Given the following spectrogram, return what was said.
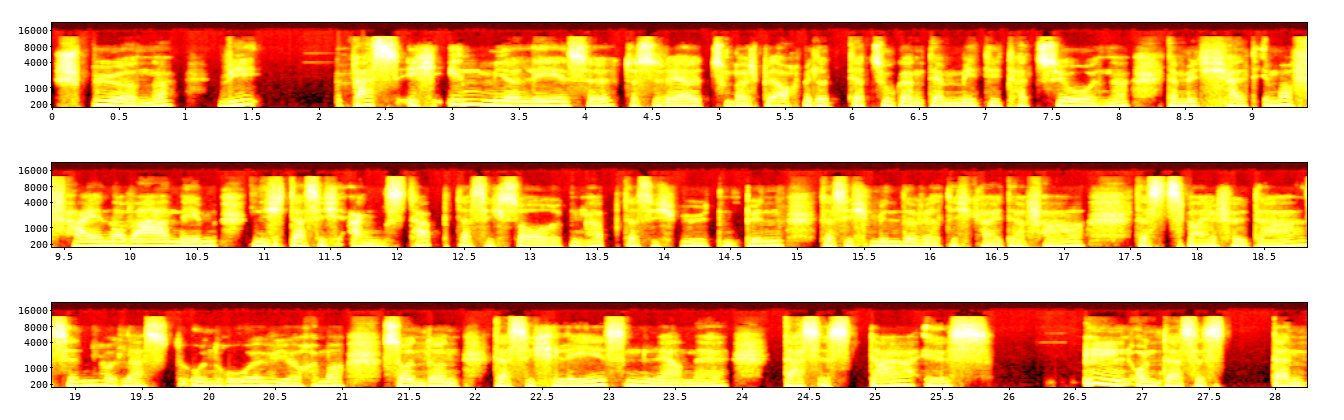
spüren, ne? wie was ich in mir lese, das wäre zum Beispiel auch wieder der Zugang der Meditation, ne? damit ich halt immer feiner wahrnehme, nicht, dass ich Angst habe, dass ich Sorgen habe, dass ich wütend bin, dass ich Minderwertigkeit erfahre, dass Zweifel da sind und Last, Unruhe, wie auch immer, sondern dass ich lesen lerne, dass es da ist und dass es dann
